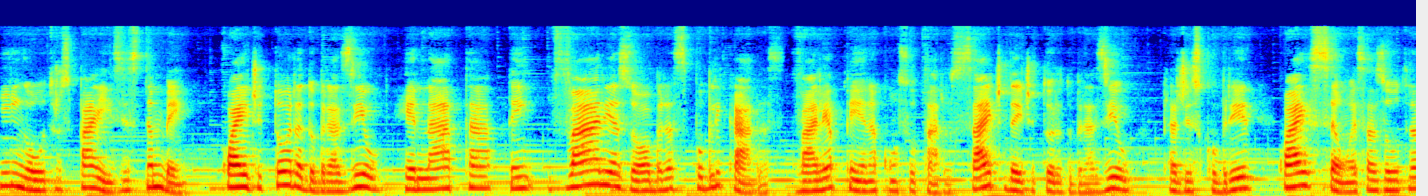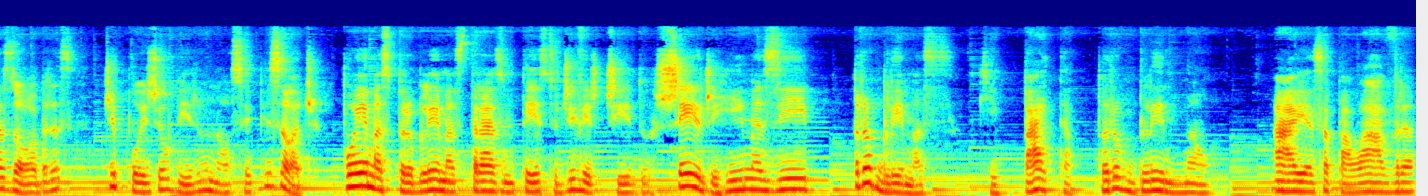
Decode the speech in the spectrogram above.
e em outros países também. Com a editora do Brasil, Renata tem várias obras publicadas. Vale a pena consultar o site da Editora do Brasil para descobrir quais são essas outras obras depois de ouvir o nosso episódio. Poemas Problemas traz um texto divertido, cheio de rimas e problemas. Que baita problemão! Ai, essa palavra!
